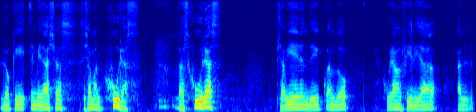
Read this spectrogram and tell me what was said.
lo que en medallas se llaman juras. Las juras ya vienen de cuando juraban fidelidad al,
